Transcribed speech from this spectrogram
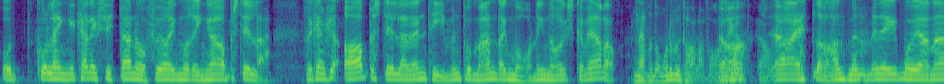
Og hvor lenge kan jeg sitte nå før jeg må ringe og avbestille? For jeg kan jo ikke avbestille den timen på mandag morgen når jeg skal være der. Nei, for da må du betale for den, Ja, sikkert. ja, et eller annet, men, men jeg må gjerne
